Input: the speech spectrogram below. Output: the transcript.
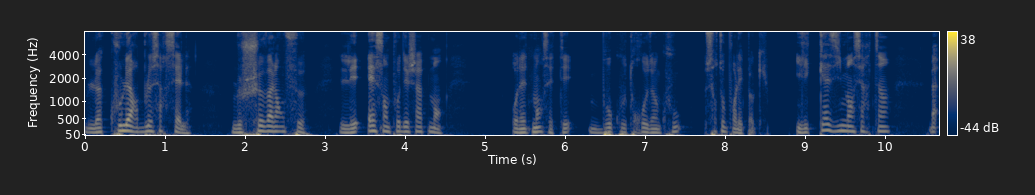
La couleur bleu sarcelle, le cheval en feu, les S en pot d'échappement. Honnêtement, c'était beaucoup trop d'un coup, surtout pour l'époque. Il est quasiment certain bah,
